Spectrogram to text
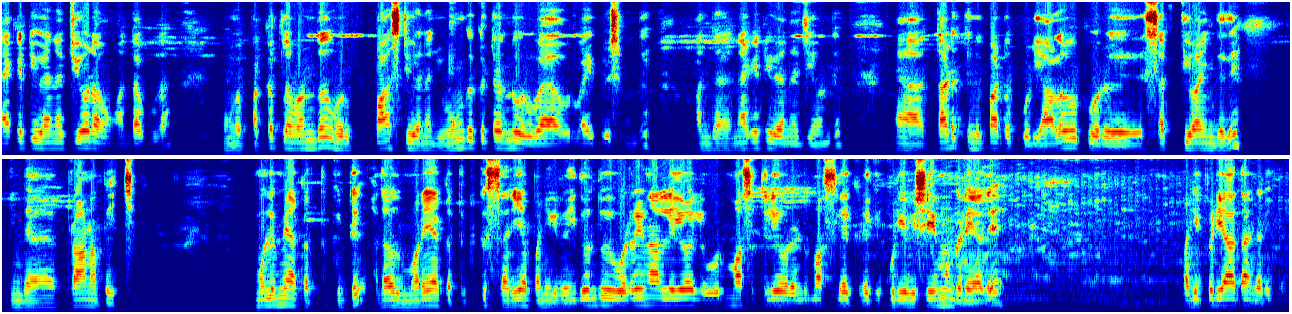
நெகட்டிவ் எனர்ஜியோடு அவங்க வந்தால் கூட உங்கள் பக்கத்தில் வந்து ஒரு பாசிட்டிவ் எனர்ஜி உங்ககிட்ட இருந்து ஒரு ஒரு வைப்ரேஷன் வந்து அந்த நெகட்டிவ் எனர்ஜியை வந்து தடுத்து நிப்பாட்டக்கூடிய அளவுக்கு ஒரு சக்தி வாய்ந்தது இந்த பிராண பயிற்சி. முழுமையாக கற்றுக்கிட்டு அதாவது முறையாக கற்றுக்கிட்டு சரியாக பண்ணிக்கிறது இது வந்து ஒரே நாள்லேயோ இல்லை ஒரு மாதத்துலேயோ ரெண்டு மாதத்துலேயோ கிடைக்கக்கூடிய விஷயமும் கிடையாது. படிப்படியாக தான் கிடைக்கும்.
